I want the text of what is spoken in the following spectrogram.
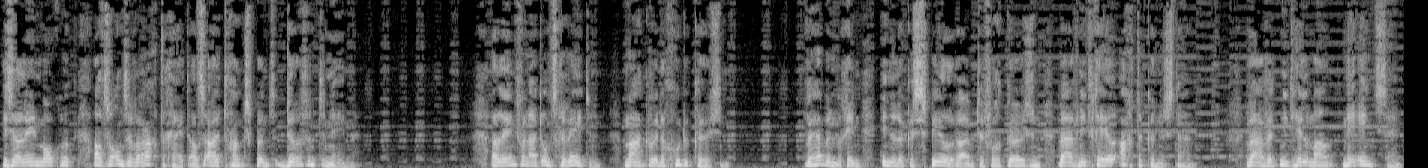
is alleen mogelijk als we onze waarachtigheid als uitgangspunt durven te nemen. Alleen vanuit ons geweten maken we de goede keuzen. We hebben geen innerlijke speelruimte voor keuzen waar we niet geheel achter kunnen staan, waar we het niet helemaal mee eens zijn.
